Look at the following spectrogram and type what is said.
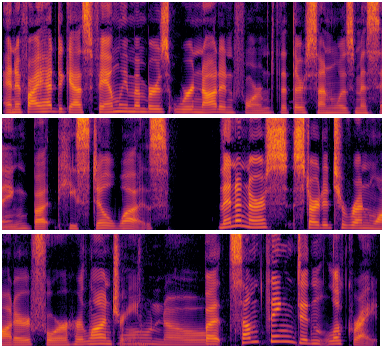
and if I had to guess, family members were not informed that their son was missing, but he still was. Then a nurse started to run water for her laundry. Oh no. But something didn't look right.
